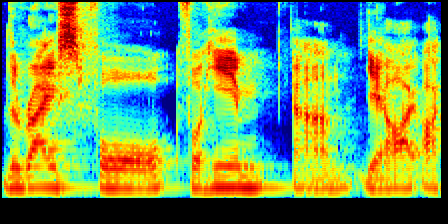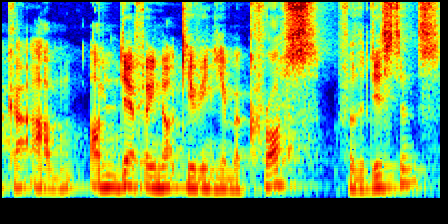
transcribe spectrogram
the race for for him. Um, yeah, I, I um, I'm definitely not giving him a cross for the distance.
